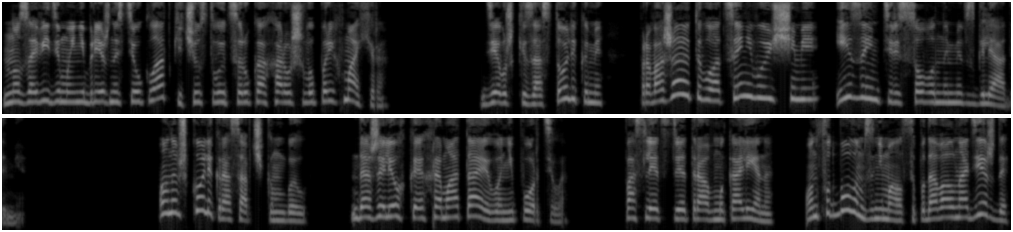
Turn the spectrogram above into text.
но за видимой небрежностью укладки чувствуется рука хорошего парикмахера. Девушки за столиками провожают его оценивающими и заинтересованными взглядами. Он и в школе красавчиком был, даже легкая хромота его не портила. Последствия травмы колена. Он футболом занимался, подавал надежды,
